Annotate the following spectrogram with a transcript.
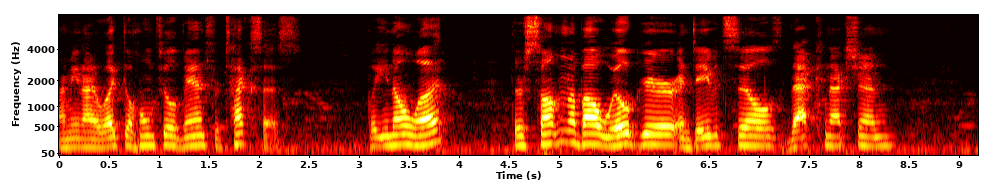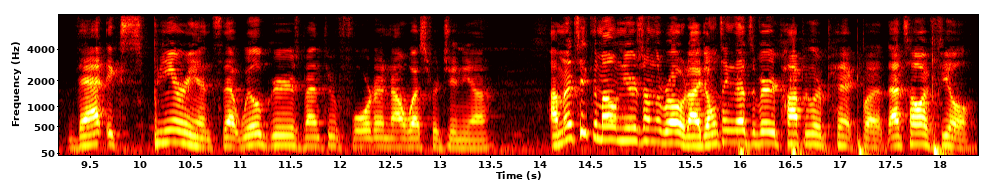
I mean, I like the home field advantage for Texas. But you know what? There's something about Will Grier and David Sills, that connection, that experience that Will Grier's been through Florida and now West Virginia. I'm going to take the Mountaineers on the road. I don't think that's a very popular pick, but that's how I feel.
